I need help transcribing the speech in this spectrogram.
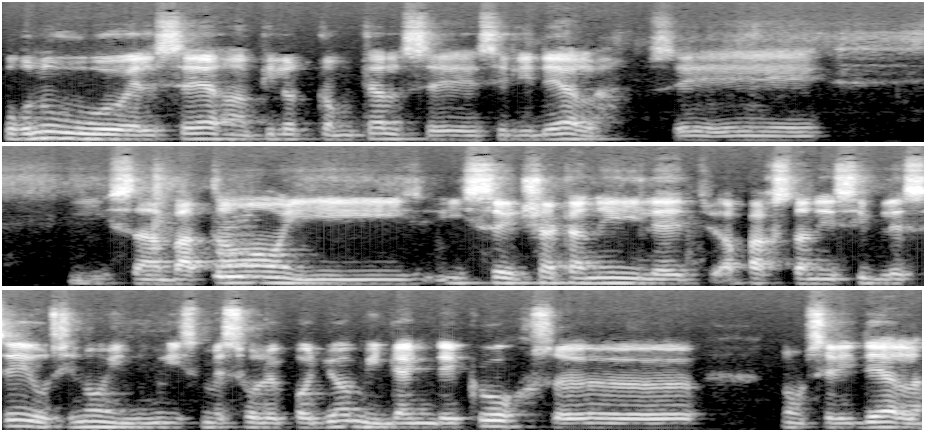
pour nous, LCR, un pilote comme Cal, c'est l'idéal. C'est un battant, il, il, sait que chaque année, il est, à part cette année-ci, blessé, ou sinon, il, il, se met sur le podium, il gagne des courses. Donc c'est l'idéal.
